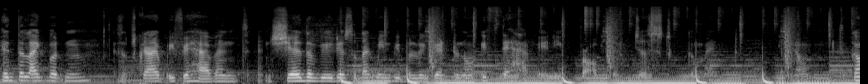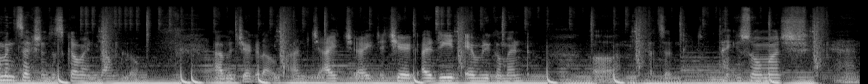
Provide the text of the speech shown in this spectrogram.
Hit the like button subscribe if you haven't and share the video so that means people will get to know if they have any problem just comment you know the comment section just comment down below. I will check it out. And i, I, I check i read every comment. Uh, that's it. Thank you so much and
